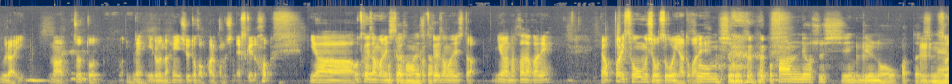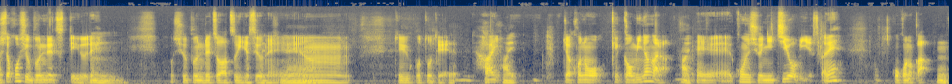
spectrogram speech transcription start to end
ぐらい。まあ、ちょっとね、いろんな編集とかもあるかもしれないですけど。いやー、お疲れ様でした。お疲れ様でしたお疲れ様でした。いやー、なかなかね、やっぱり総務省すごいなとかね。総務省、やっぱ官僚出身っていうのが多かったですね。うんそして保守分裂っていうね、うん保守分裂は熱いですよね。ねうん。ということで、はい。はい。じゃあ、この結果を見ながら、はい。えー今週日曜日ですかね、9日うん。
